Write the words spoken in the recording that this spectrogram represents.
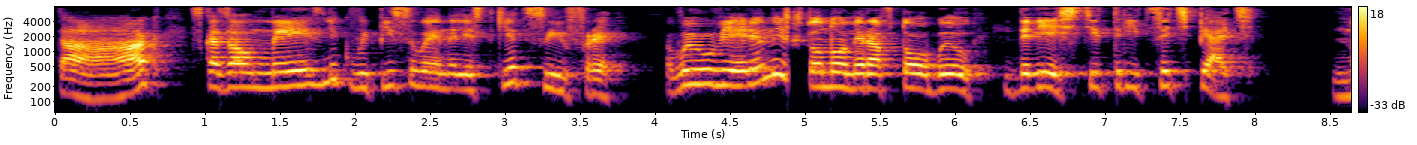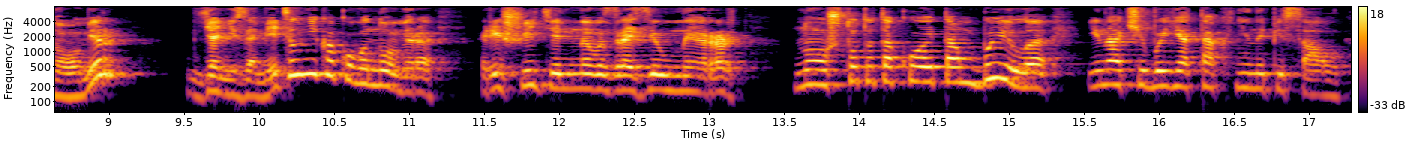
«Так», – сказал Мейзлик, выписывая на листке цифры. «Вы уверены, что номер авто был 235?» «Номер? Я не заметил никакого номера», – решительно возразил Нерард. «Но что-то такое там было, иначе бы я так не написал.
